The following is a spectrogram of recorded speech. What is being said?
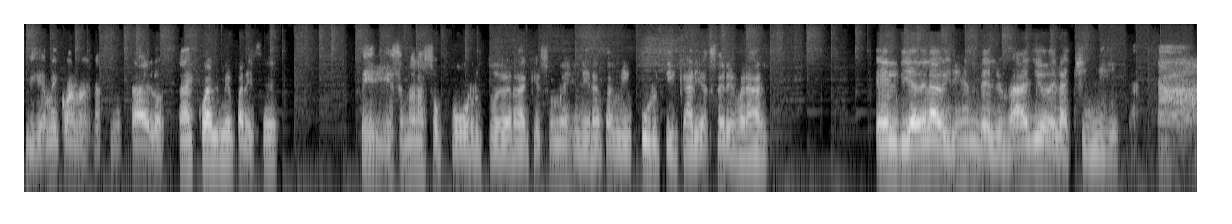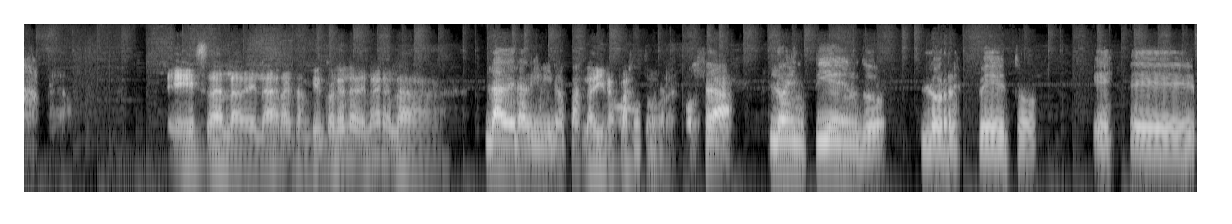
dígame cuándo es la fiesta de los... ¿Sabes cuál me parece? Pero esa no la soporto, de verdad que eso me genera también urticaria cerebral. El Día de la Virgen del Valle o de la Chinita. Ah, Esa, la de Lara también. ¿Cuál es la de Lara? La, la de la Divina Pastora. la Dina Pastora. O sea, lo entiendo, lo respeto, este,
